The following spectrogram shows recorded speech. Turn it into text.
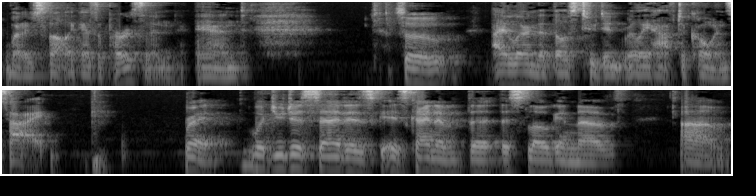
what I just felt like as a person. And so I learned that those two didn't really have to coincide. Right. What you just said is, is kind of the, the slogan of, um,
